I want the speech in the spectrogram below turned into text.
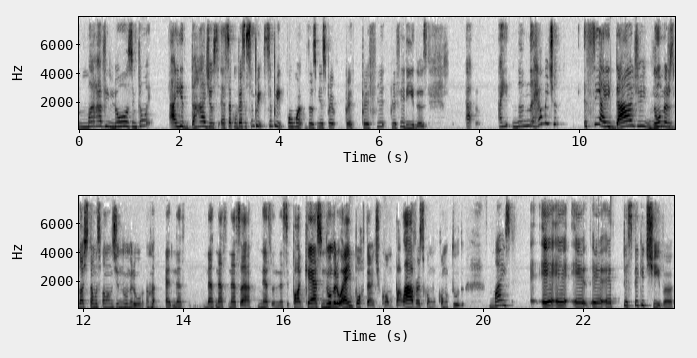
maravilhoso. Então, a idade, essa conversa sempre, sempre foi uma das minhas pre, pre, preferidas. A, a, realmente, sim, a idade, números, nós estamos falando de número é, nessa, nessa, nesse podcast, número é importante, como palavras, como, como tudo. Mas é, é, é, é perspectiva.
